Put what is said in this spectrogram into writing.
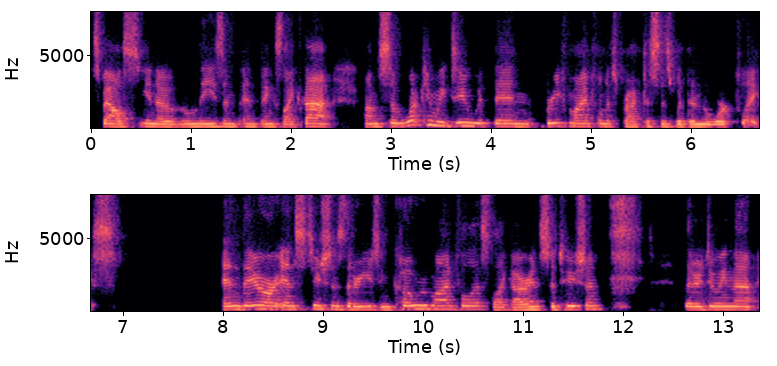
spouse, you know, needs and, and things like that. Um, so, what can we do within brief mindfulness practices within the workplace? And there are institutions that are using Koru mindfulness, like our institution, that are doing that.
